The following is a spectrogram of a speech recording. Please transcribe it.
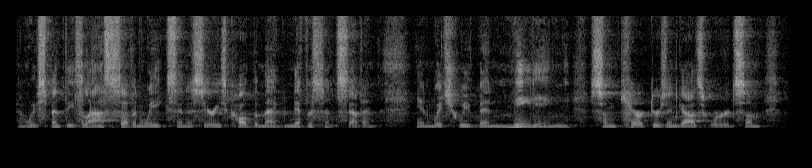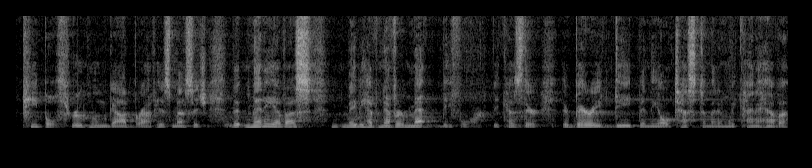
And we've spent these last seven weeks in a series called The Magnificent Seven, in which we've been meeting some characters in God's Word, some people through whom God brought his message that many of us maybe have never met before because they're, they're buried deep in the Old Testament and we kind of have a,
